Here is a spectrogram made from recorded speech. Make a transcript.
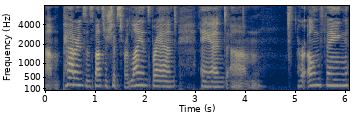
um, patterns and sponsorships for Lions brand and um, her own thing.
